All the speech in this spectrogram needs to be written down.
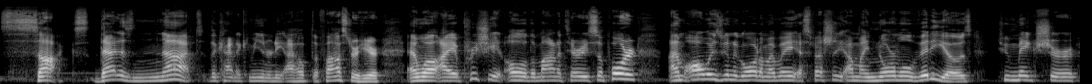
sucks. That is not the kind of community I hope to foster here. And while I appreciate all of the monetary support, I'm always going to go out of my way, especially on my normal videos, to make sure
